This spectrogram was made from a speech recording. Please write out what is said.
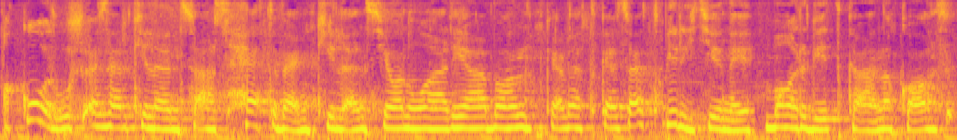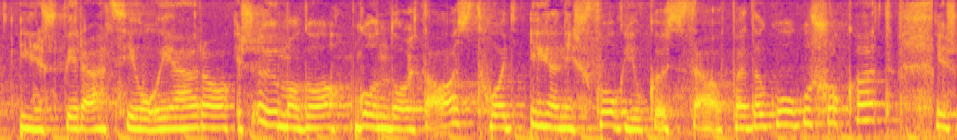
A kórus 1979. januárjában keletkezett Pirityiné Margitkának az inspirációjára, és ő maga gondolta azt, hogy igenis fogjuk össze a pedagógusokat, és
